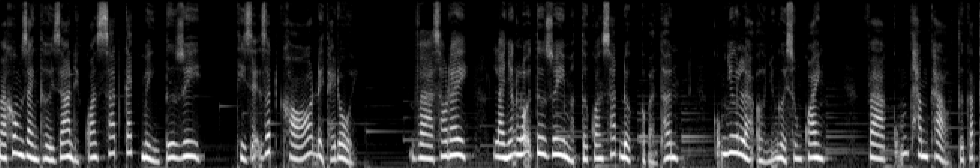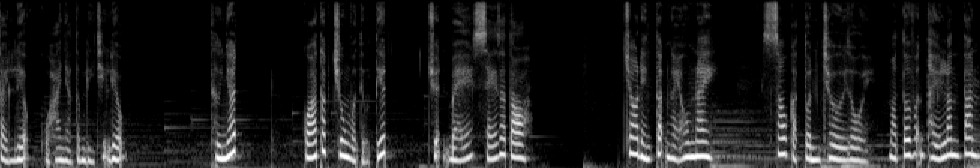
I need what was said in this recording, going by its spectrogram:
mà không dành thời gian để quan sát cách mình tư duy thì sẽ rất khó để thay đổi. Và sau đây là những lỗi tư duy mà tôi quan sát được ở bản thân cũng như là ở những người xung quanh và cũng tham khảo từ các tài liệu của hai nhà tâm lý trị liệu. Thứ nhất, quá tập trung vào tiểu tiết, chuyện bé xé ra to. Cho đến tận ngày hôm nay, sau cả tuần trời rồi mà tôi vẫn thấy lăn tăn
